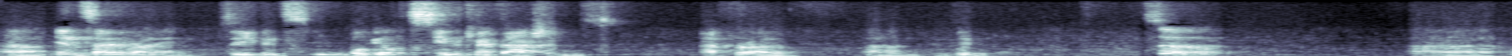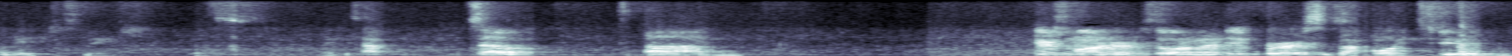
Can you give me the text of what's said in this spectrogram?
um, Insight running, so you can see, we'll be able to see the transactions after I've um, completed them. So, uh, let me just make this, make this happen. So, um, here's monitor. So what I'm going to do first is I'm going to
